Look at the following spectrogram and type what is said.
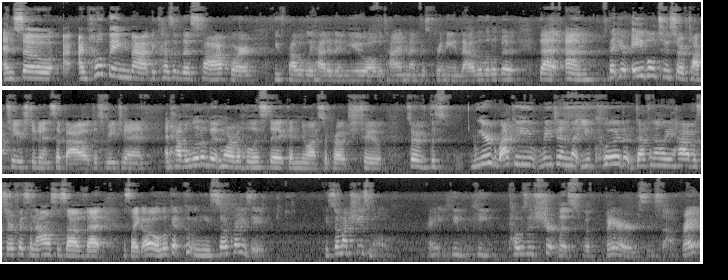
And so I'm hoping that because of this talk, or you've probably had it in you all the time, and I'm just bringing it out a little bit, that um, that you're able to sort of talk to your students about this region and have a little bit more of a holistic and nuanced approach to sort of this weird, wacky region that you could definitely have a surface analysis of. That is like, oh, look at Putin, he's so crazy, he's so machismo, right? He he poses shirtless with bears and stuff, right?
